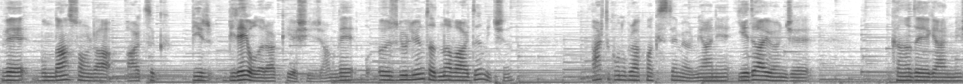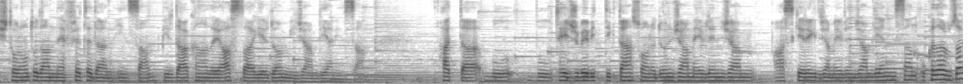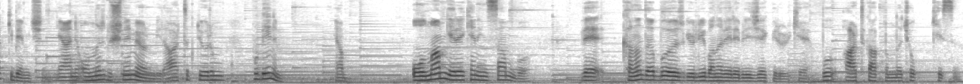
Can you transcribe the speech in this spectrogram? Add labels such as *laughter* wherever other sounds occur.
Ve bundan sonra artık bir birey olarak yaşayacağım ve özgürlüğün tadına vardığım için artık onu bırakmak istemiyorum. Yani 7 ay önce Kanada'ya gelmiş, Toronto'dan nefret eden insan, bir daha Kanada'ya asla geri dönmeyeceğim diyen insan. Hatta bu bu tecrübe bittikten sonra döneceğim, evleneceğim, askere gideceğim, evleneceğim diyen insan o kadar uzak ki benim için. Yani onları düşünemiyorum bile. Artık diyorum bu benim. Ya olmam gereken insan bu. Ve Kanada bu özgürlüğü bana verebilecek bir ülke. Bu artık aklımda çok kesin,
